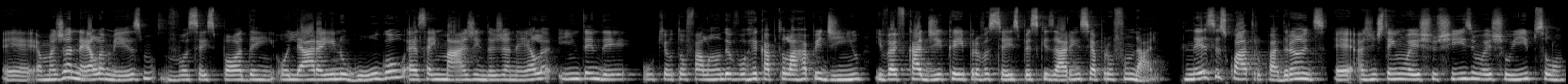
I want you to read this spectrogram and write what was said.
é, é uma janela mesmo. Vocês podem olhar aí no Google essa imagem da janela e entender o que eu estou falando. Eu vou recapitular rapidinho e vai ficar dica aí para vocês pesquisarem e se aprofundarem. Nesses quatro quadrantes, é, a gente tem um eixo X e um eixo Y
